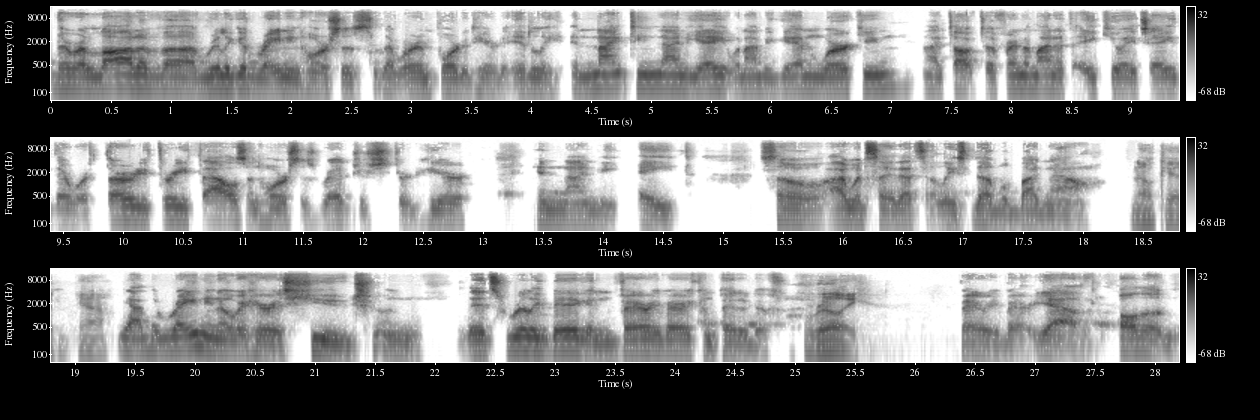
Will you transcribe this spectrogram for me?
There were a lot of uh, really good reining horses that were imported here to Italy. In 1998, when I began working, I talked to a friend of mine at the AQHA. There were 33,000 horses registered here in 98. So I would say that's at least doubled by now. no kidding yeah Yeah, the reining over here is huge. And it's really big and very, very competitive. really Very, very. Yeah. All the,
